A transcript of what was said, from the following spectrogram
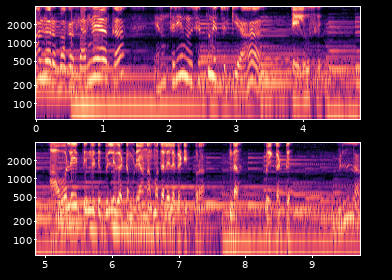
ஆள் வேறு பார்க்க செம்மையாக இருக்கா? எனக்கு தெரியாம செட் பண்ணி வச்சிருக்கியா? டேய் லூசு. அவளே தின்னுட்டு பில்லு கட்ட முடியாம நம்ம தலையில கட்டிட்டு போறா. இந்தா போய் கட்டு. பில்லா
